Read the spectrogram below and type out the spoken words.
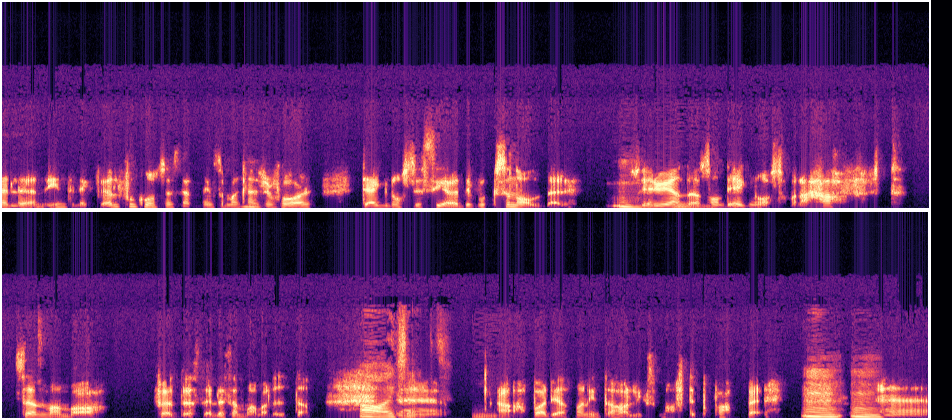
eller en intellektuell funktionsnedsättning som man Mm. kanske får diagnostiserad i vuxen ålder, Mm. så är det ju ändå en sån diagnos som man har haft sedan man var, föddes eller sedan man var liten. Ja, exakt. Eh, Ja, bara det att man inte har liksom haft det på papper. Mm. Mm. Eh,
